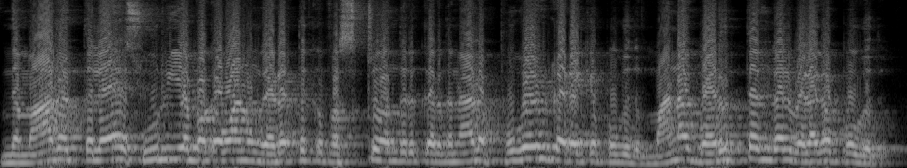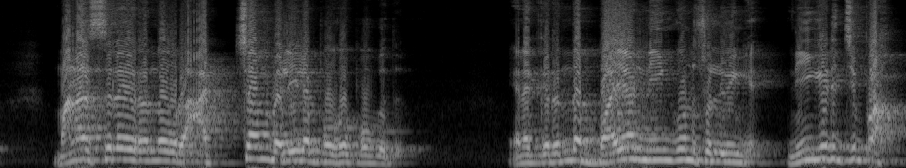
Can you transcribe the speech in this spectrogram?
இந்த மாதத்துல சூரிய பகவான் உங்க இடத்துக்கு ஃபர்ஸ்ட் வந்திருக்கிறதுனால புகழ் கிடைக்க போகுது. மன வருத்தங்கள் விலக போகுது. மனசுல இருந்த ஒரு அச்சம் வெளியில போக போகுது. எனக்கு இருந்த பயம் நீங்கும்னு சொல்லுவீங்க. நீங்கிடுச்சுப்பா.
